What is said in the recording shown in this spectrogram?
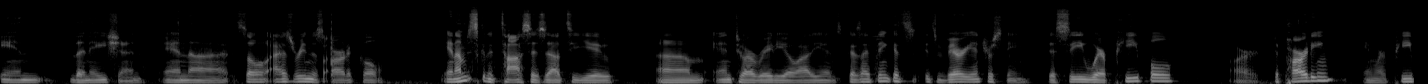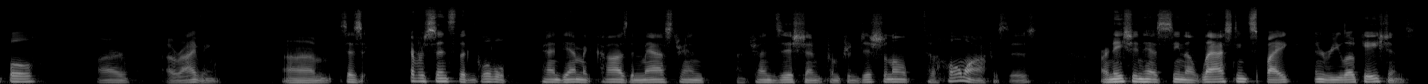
in the nation, and uh, so I was reading this article, and I'm just going to toss this out to you um, and to our radio audience because I think it's it's very interesting to see where people are departing and where people are arriving. Um, it says ever since the global pandemic caused a mass tran- uh, transition from traditional to home offices, our nation has seen a lasting spike in relocations.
